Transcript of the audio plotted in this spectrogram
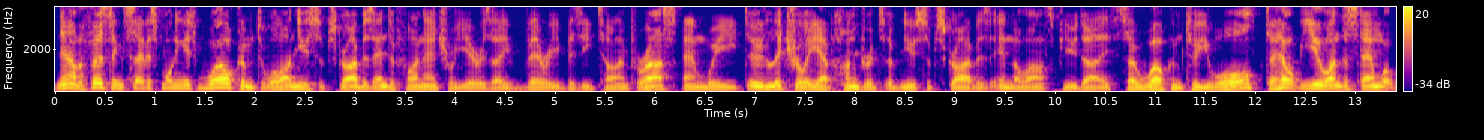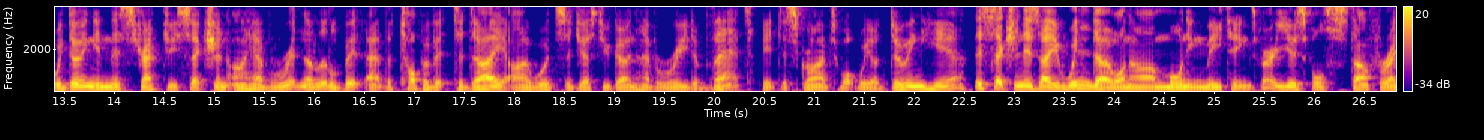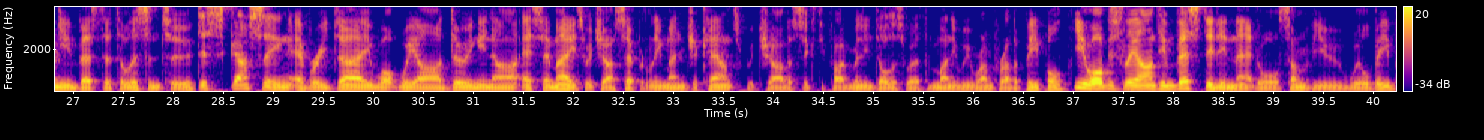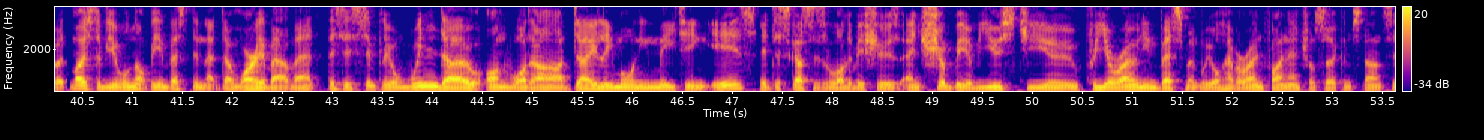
Now, the first thing to say this morning is welcome to all our new subscribers. End of financial year is a very busy time for us, and we do literally have hundreds of new subscribers in the last few days. So, welcome to you all. To help you understand what we're doing in this strategy section, I have written a little bit at the top of it today. I would suggest you go and have a read of that. It describes what we are doing here. This section is a window on our morning meetings. Very useful stuff for any investor to listen to. Discussing every day what we are doing in our SMAs, which are separately managed accounts, which are the $65 million worth of money we run for other people. You obviously aren't invested in that, or some of you will be, but most of you will not be invested in that. Don't worry about that. This is simply a window on what our daily morning meeting is. It discusses a lot of issues and should be of use to you for your own investment. We all have our own financial circumstances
